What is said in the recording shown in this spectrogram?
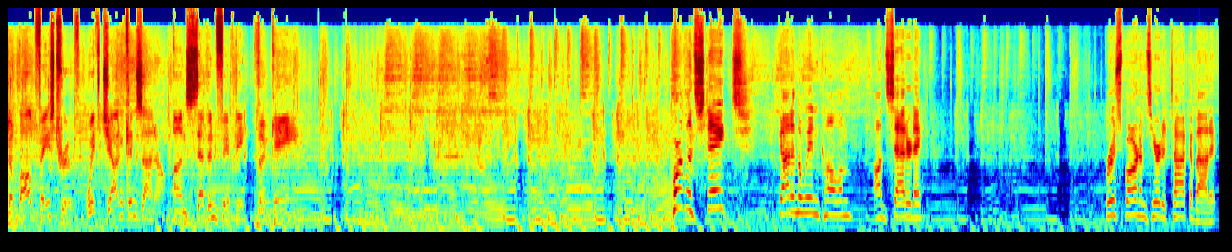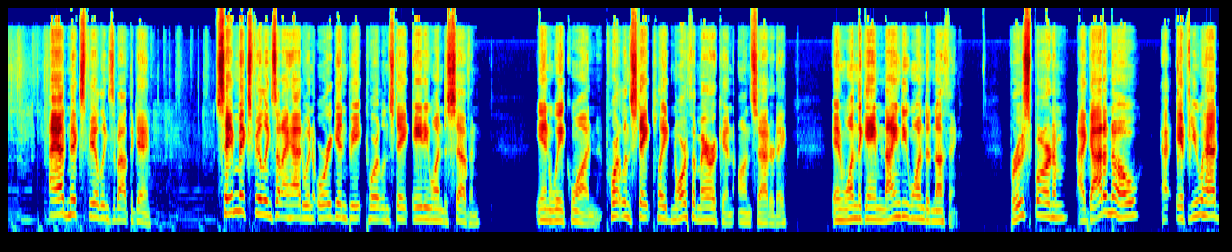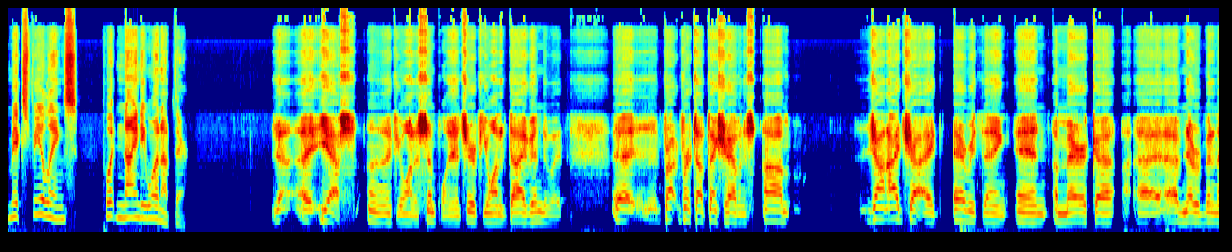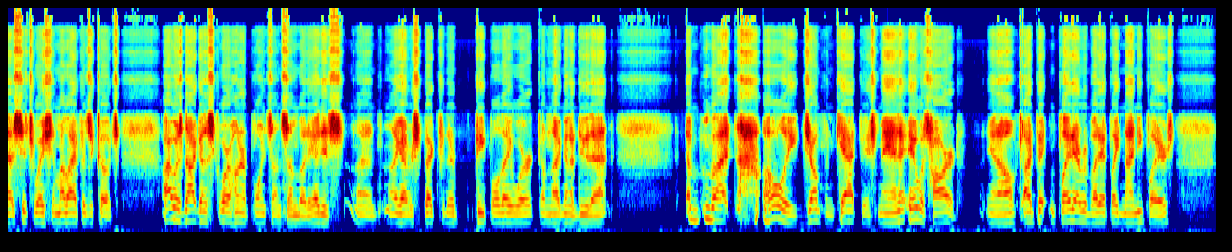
The Bald Faced Truth with John Canzano on 750 The Game. Portland State got in the win column on Saturday. Bruce Barnum's here to talk about it. I had mixed feelings about the game. Same mixed feelings that I had when Oregon beat Portland State 81 to 7 in week 1. Portland State played North American on Saturday and won the game 91 to nothing. Bruce Barnum, I got to know uh, if you had mixed feelings putting 91 up there. Uh, yes, uh, if you want a simple answer. If you want to dive into it. Uh, first off, thanks for having us. Um, John, I tried everything in America. I, I've never been in that situation in my life as a coach. I was not going to score 100 points on somebody. I just, uh, I got respect for their people. They work. I'm not going to do that. But holy jumping catfish, man! It, it was hard. You know, I played everybody. I played 90 players.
